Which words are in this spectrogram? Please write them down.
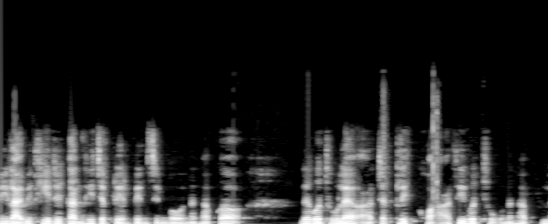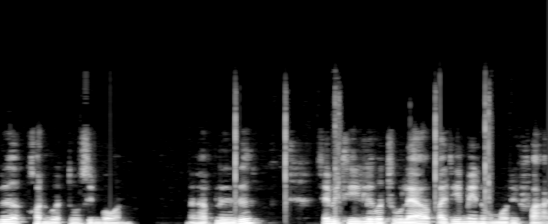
มีหลายวิธีด้วยกันที่จะเปลี่ยนเป็นซิมโบลนะครับ ก็เลือกวัตถุแล้วอาจจะคลิกขวาที่วัตถุนะครับ เลือก convert to symbol นะครับ หรือใช้วิธีเลือกวัตถุแล้วไปที่เมนู modify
